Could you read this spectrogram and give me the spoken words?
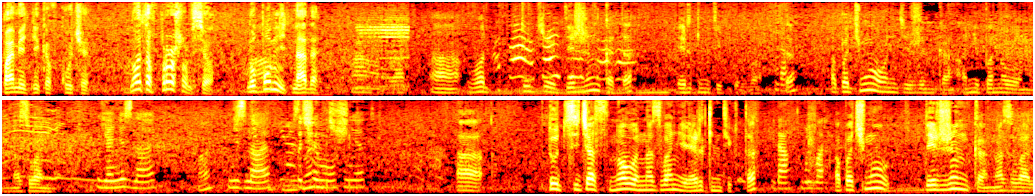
памятников куча. Но это в прошлом все. Но помнить надо. А. А, вот тут же Держинка, да? Эркинтик бульвар, Да. да? А почему он Держинка, а не по новому названию? Я не знаю. А? Не знаю. Не Почему? знаешь? Нет. А тут сейчас новое название Эркинтик, да? Да, бульвар. А почему Держинка назвали?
